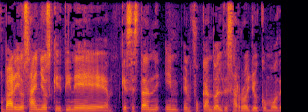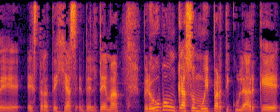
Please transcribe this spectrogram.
varios años que tiene que se están enfocando al desarrollo como de estrategias del tema, pero hubo un caso muy particular que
